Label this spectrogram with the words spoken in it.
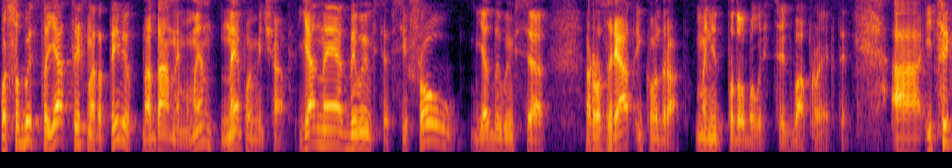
Особисто я цих наративів на даний момент не помічав. Я не дивився всі шоу, я дивився розряд і квадрат. Мені подобались ці два проекти. А, і цих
